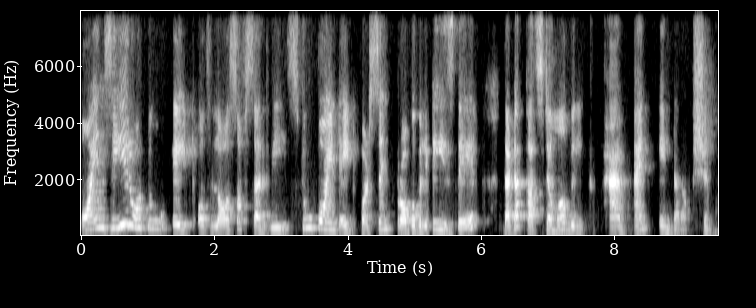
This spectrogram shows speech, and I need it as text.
0.028 of loss of service. 2.8% probability is there that a customer will have an interruption.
